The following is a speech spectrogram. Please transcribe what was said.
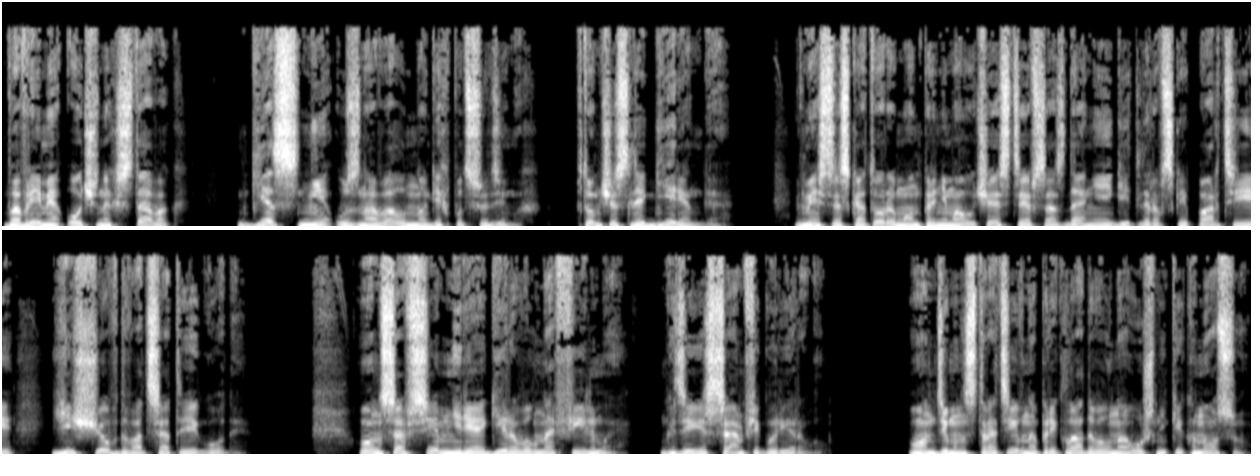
Во время очных ставок Гесс не узнавал многих подсудимых, в том числе Геринга, вместе с которым он принимал участие в создании гитлеровской партии еще в 20-е годы. Он совсем не реагировал на фильмы, где и сам фигурировал. Он демонстративно прикладывал наушники к носу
